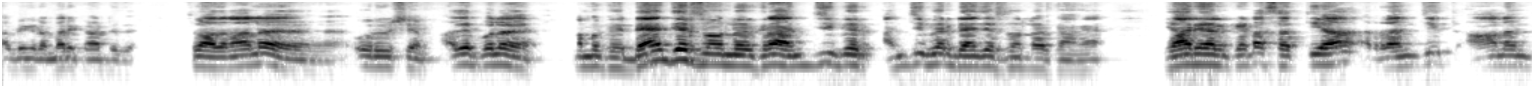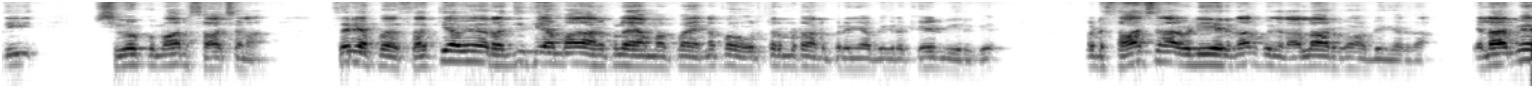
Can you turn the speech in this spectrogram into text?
அப்படிங்கிற மாதிரி காட்டுது. ஸோ அதனால ஒரு விஷயம். அதே போல நமக்கு டேஞ்சர் ஜோன்ல இருக்கிற அஞ்சு பேர் அஞ்சு பேர் டேஞ்சர் ஜோன்ல இருக்காங்க. யார் யாருன்னு கேட்டால் சத்யா, ரஞ்சித், ஆனந்தி, சிவகுமார், சாச்சனா. சரி அப்போ சத்யாவையும் ரஞ்சித்தையாமா அனுப்பலையாமாப்பா? என்னப்பா ஒருத்தர் மட்டும் அனுப்புறீங்க? அப்படிங்கிற கேள்வி இருக்கு. பட் சாச்சனா வெளியேறினால் கொஞ்சம் நல்லா இருக்கும் அப்படிங்கிறது தான். எல்லாருமே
